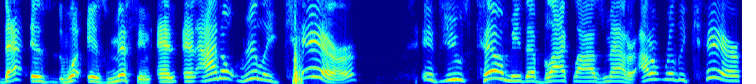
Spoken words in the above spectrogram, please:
That is what is missing. And and I don't really care if you tell me that Black Lives Matter. I don't really care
